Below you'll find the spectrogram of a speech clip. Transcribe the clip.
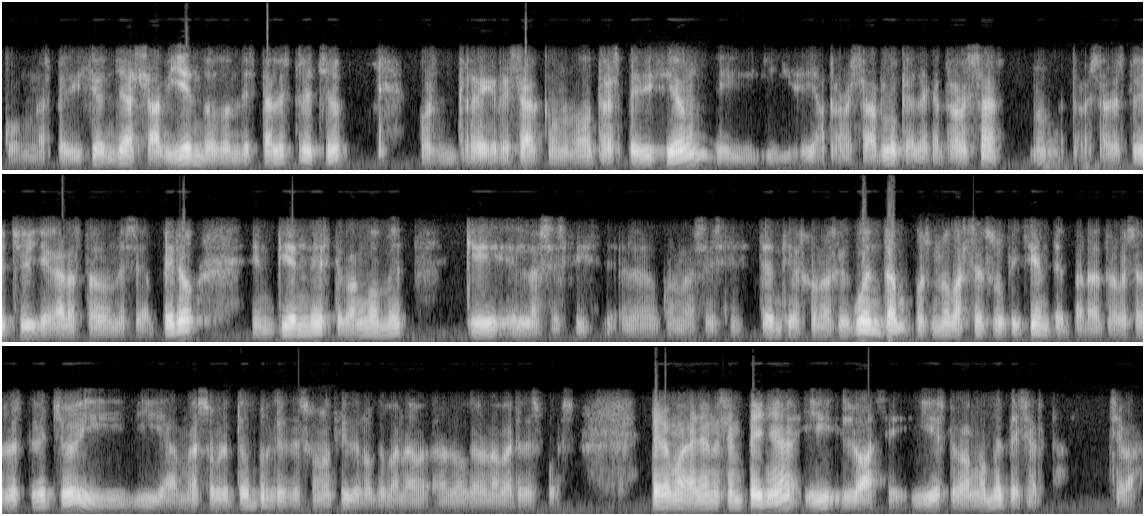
con, una expedición ya sabiendo dónde está el estrecho, pues regresar con otra expedición y, atravesar lo que haya que atravesar, ¿no? atravesar el estrecho y llegar hasta donde sea. Pero entiende Esteban Gómez que las con las existencias con las que cuentan, pues no va a ser suficiente para atravesar el estrecho y, además sobre todo porque es desconocido lo que van a, lo que van a ver después. Pero Magallanes empeña y lo hace y Esteban Gómez deserta, se va,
